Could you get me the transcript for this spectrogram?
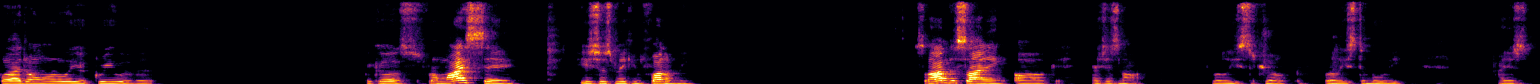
But I don't really agree with it. Because from my say, he's just making fun of me. So I'm deciding, oh, okay, I just not release the trailer, release the movie. I just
